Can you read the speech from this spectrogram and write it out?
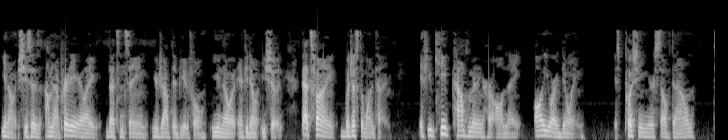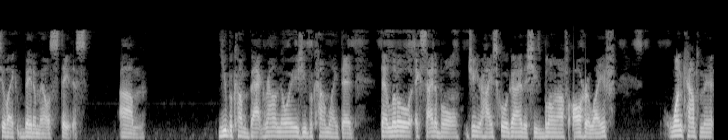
You know, she says, I'm not pretty. You're like, that's insane. Your job did beautiful. You know it. If you don't, you should. That's fine, but just the one time. If you keep complimenting her all night, all you are doing is pushing yourself down to like beta male status. Um, you become background noise. You become like that, that little excitable junior high school guy that she's blown off all her life. One compliment,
